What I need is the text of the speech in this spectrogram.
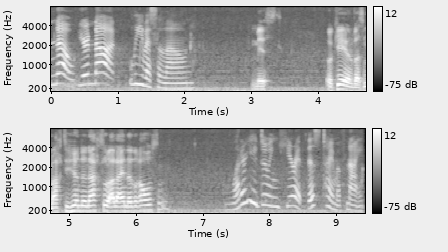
No, you're not. Leave us alone. Mist. Okay, und was macht ihr hier in der Nacht so allein da draußen? What are you doing here at this time of night?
